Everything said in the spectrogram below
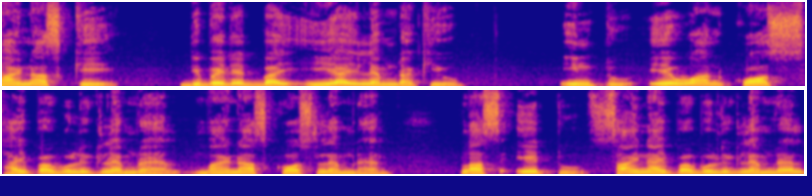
minus k divided by ei lambda cube into a1 cos hyperbolic lambda l minus cos lambda l plus a2 sin hyperbolic lambda l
